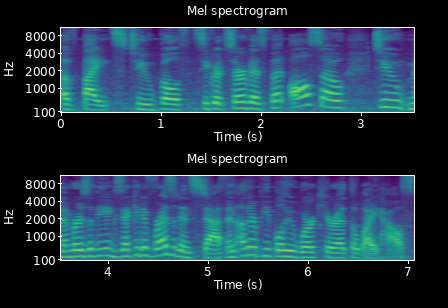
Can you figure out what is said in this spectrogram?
of bites to both Secret Service, but also to members of the executive residence staff and other people who work here at the White House.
